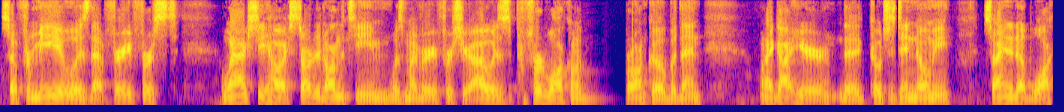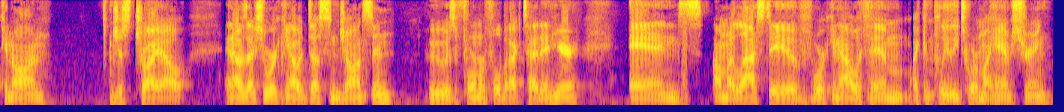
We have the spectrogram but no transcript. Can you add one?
So for me, it was that very first. When actually how I started on the team was my very first year. I was preferred walk on a Bronco, but then when I got here, the coaches didn't know me, so I ended up walking on, just try out, and I was actually working out with Dustin Johnson, who is a former fullback tight end here. And on my last day of working out with him, I completely tore my hamstring.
